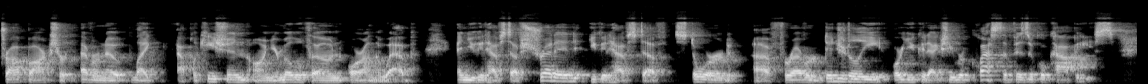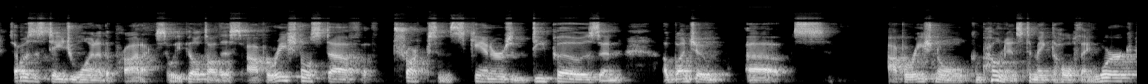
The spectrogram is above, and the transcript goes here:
Dropbox or Evernote like application on your mobile phone or on the web. And you could have stuff shredded, you could have stuff stored uh, forever digitally, or you could actually request the physical copies. So that was the stage one of the product. So we built all this operational stuff of trucks and scanners and depots and a bunch of uh, operational components to make the whole thing work.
